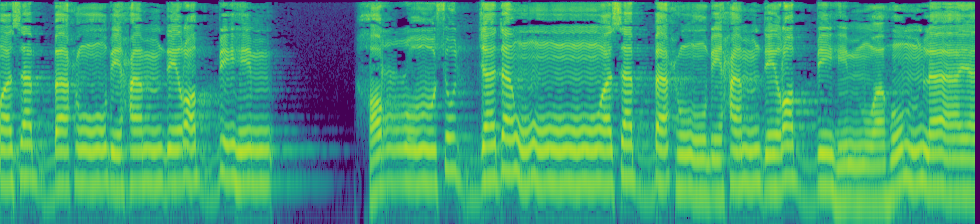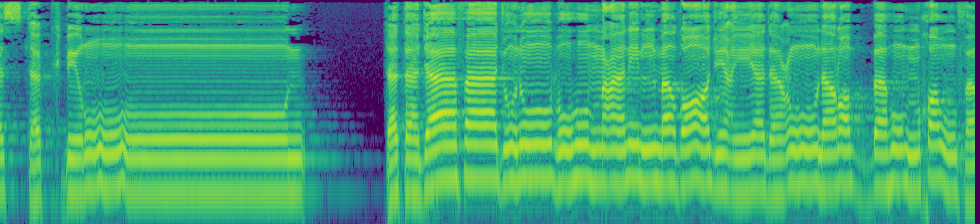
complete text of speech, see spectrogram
وسبحوا بحمد ربهم خروا سجدا وسبحوا بحمد ربهم وهم لا يستكبرون تتجافى جنوبهم عن المضاجع يدعون ربهم خوفا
